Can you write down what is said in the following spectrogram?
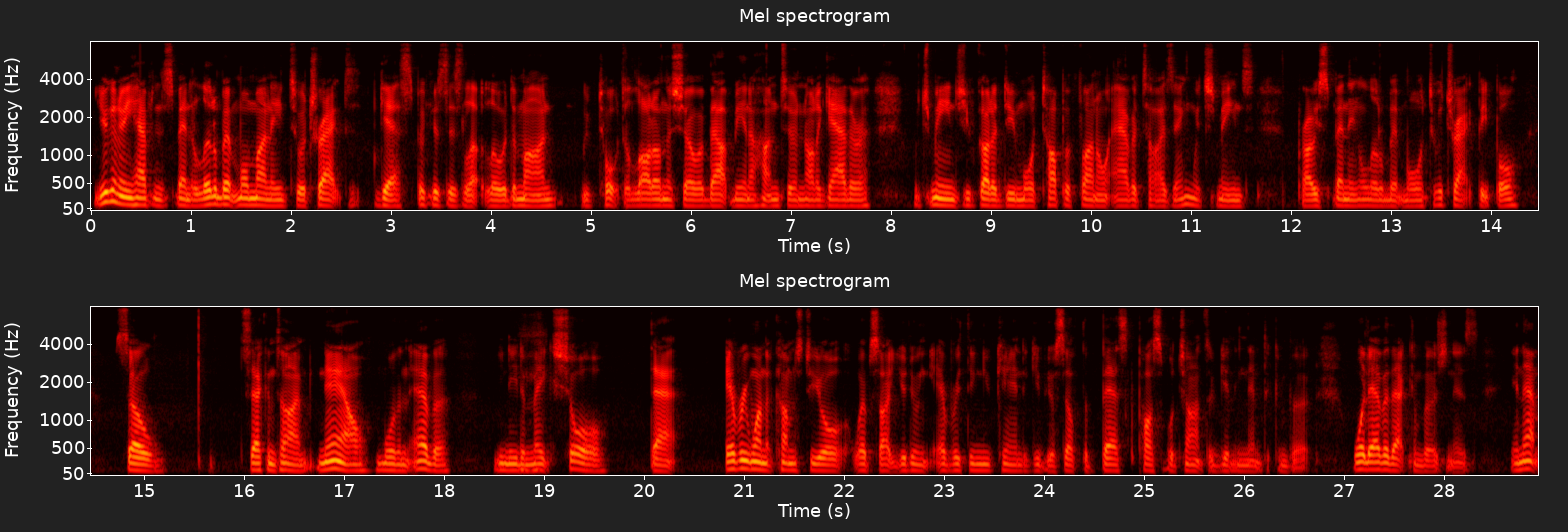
you're going to be having to spend a little bit more money to attract guests because there's lo- lower demand. We've talked a lot on the show about being a hunter, not a gatherer, which means you've got to do more top of funnel advertising, which means probably spending a little bit more to attract people. So, second time, now more than ever, you need to make sure that everyone that comes to your website, you're doing everything you can to give yourself the best possible chance of getting them to convert, whatever that conversion is. And that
